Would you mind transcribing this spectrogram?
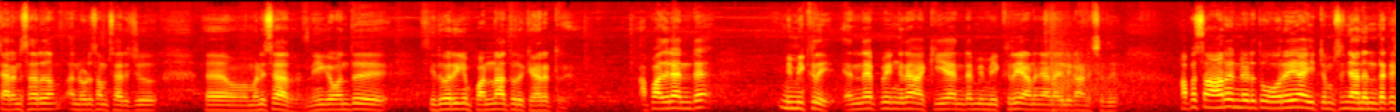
ചരൺ സാർ എന്നോട് സംസാരിച്ചു മണി സാർ നീ വന്ന് ഇതുവരെയും പണ്ണാത്തൊരു ക്യാരക്ടർ അപ്പോൾ അതിലെന്റെ മിമിക്രി. എന്നെ ഇപ്പോൾ ഇങ്ങനെ ആക്കിയ എന്റെ മിമിക്രിയാണ് ഞാൻ അതിൽ കാണിച്ചത്. അപ്പോൾ സാറ് എന്റെ അടുത്ത് ഓരോ ഐറ്റംസ് ഞാൻ എന്തൊക്കെ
